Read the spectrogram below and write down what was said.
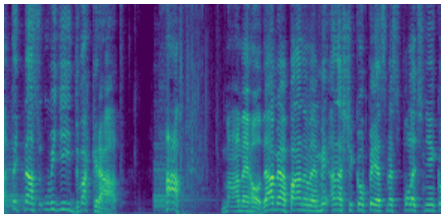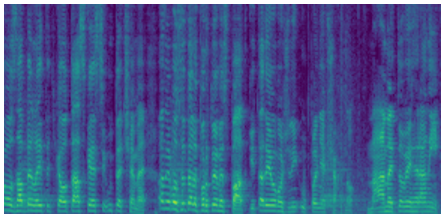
a teď nás uvidí dvakrát. Ha! Máme ho, dámy a pánové, my a naše kopie jsme společně někoho zabili, teďka otázka je, jestli utečeme, anebo se teleportujeme zpátky, tady je možný úplně všechno. Máme to vyhraný,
